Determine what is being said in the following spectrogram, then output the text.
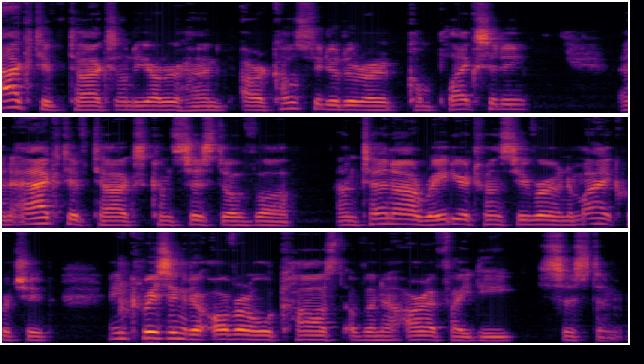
Active tags, on the other hand, are constituted by complexity. An active tags consist of uh, antenna, radio transceiver, and a microchip, increasing the overall cost of an RFID system.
